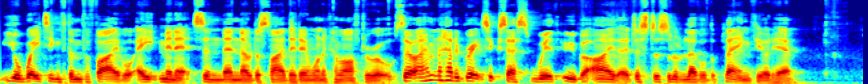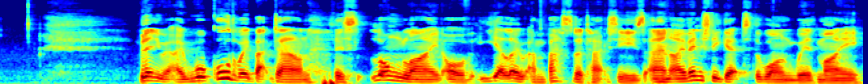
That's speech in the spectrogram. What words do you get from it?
you're waiting for them for five or eight minutes and then they'll decide they don't want to come after all. So I haven't had a great success with Uber either, just to sort of level the playing field here. But anyway, I walk all the way back down this long line of yellow ambassador taxis, and I eventually get to the one with my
